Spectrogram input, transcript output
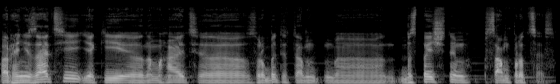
організації, які е, намагаються е, зробити там е, безпечним сам процес.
